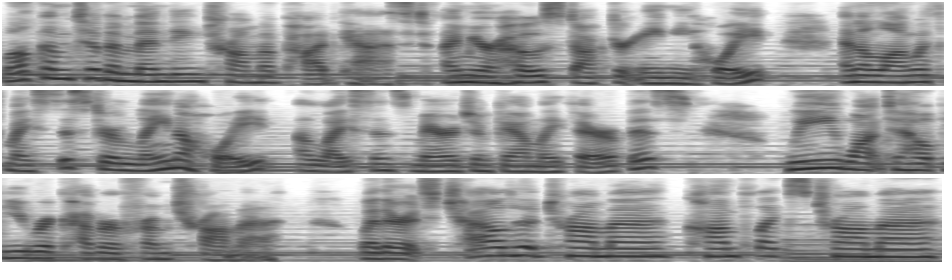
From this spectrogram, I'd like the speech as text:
Welcome to the Mending Trauma Podcast. I'm your host, Dr. Amy Hoyt, and along with my sister, Leina Hoyt, a licensed marriage and family therapist, we want to help you recover from trauma, whether it's childhood trauma, complex trauma,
